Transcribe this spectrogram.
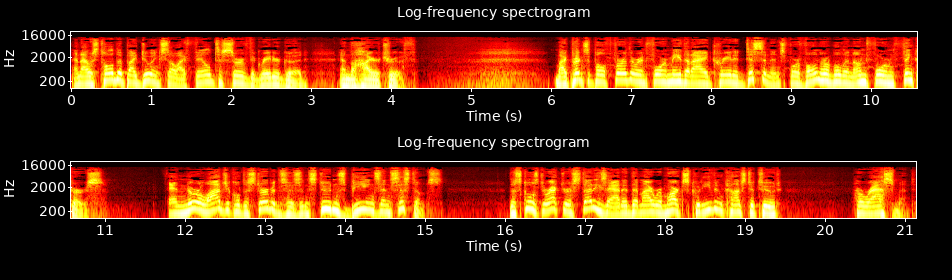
and I was told that by doing so I failed to serve the greater good and the higher truth. My principal further informed me that I had created dissonance for vulnerable and unformed thinkers and neurological disturbances in students' beings and systems. The school's director of studies added that my remarks could even constitute harassment.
